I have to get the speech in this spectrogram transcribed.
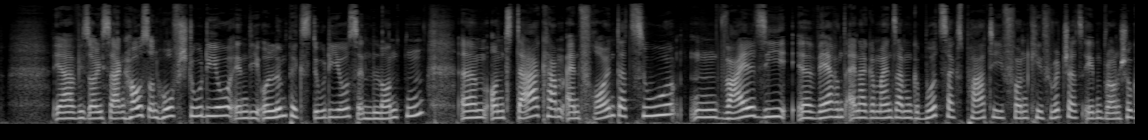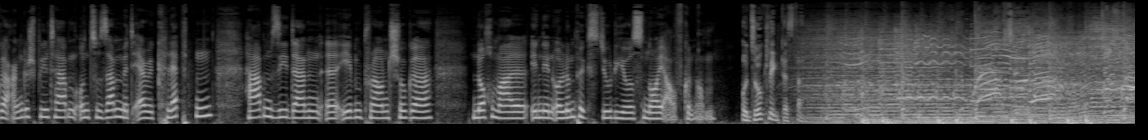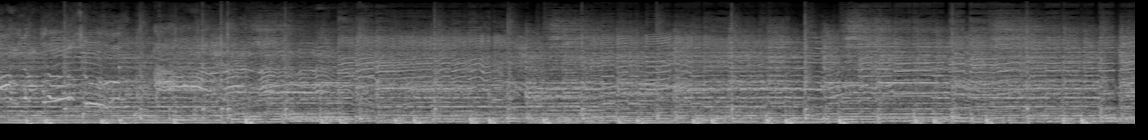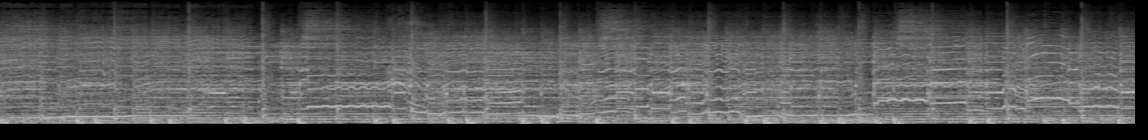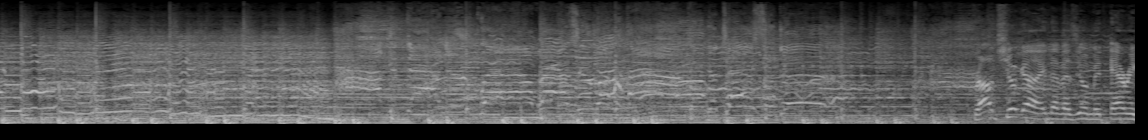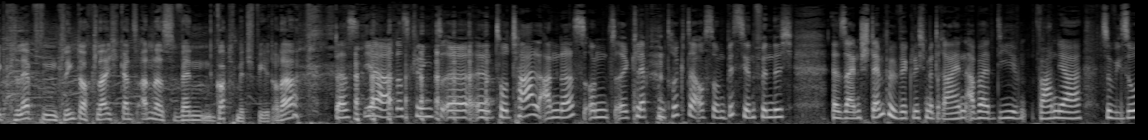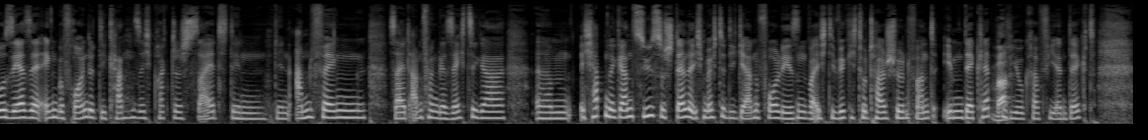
ja, wie soll ich sagen, Haus- und Hofstudio in die Olympic Studios in London. Ähm, und da kam ein Freund dazu, weil sie äh, während einer gemeinsamen Geburtstagsparty von Keith Richards eben Brown Sugar angespielt haben und zusammen mit Eric Clapton haben sie dann äh, eben Brown Sugar nochmal in den Olympic Studios neu aufgenommen. Und so klingt es dann. Sugar in der Version mit Eric Clapton. Klingt doch gleich ganz anders, wenn Gott mitspielt, oder? Das, ja, das klingt äh, äh, total anders und äh, Clapton drückt da auch so ein bisschen, finde ich, äh, seinen Stempel wirklich mit rein. Aber die waren ja sowieso sehr, sehr eng befreundet. Die kannten sich praktisch seit den, den Anfängen, seit Anfang der 60er. Ähm, ich habe eine ganz süße Stelle, ich möchte die gerne vorlesen, weil ich die wirklich total schön fand, in der Clapton-Biografie entdeckt,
